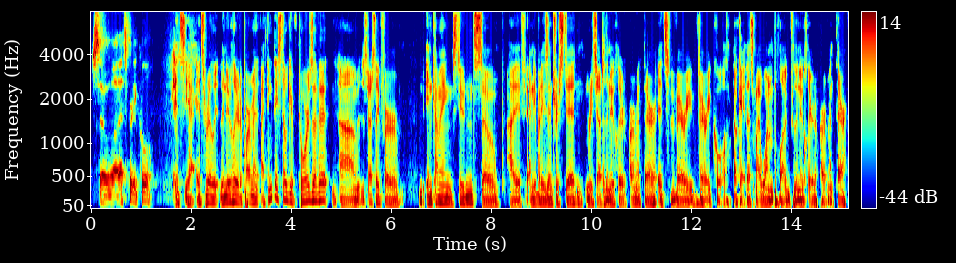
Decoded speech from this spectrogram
So uh, that's pretty cool it's yeah, it's really the nuclear department. I think they still give tours of it, um, especially for incoming students. So uh, if anybody's interested, reach out to the nuclear department there. It's very, very cool. Okay. That's my one plug for the nuclear department there.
